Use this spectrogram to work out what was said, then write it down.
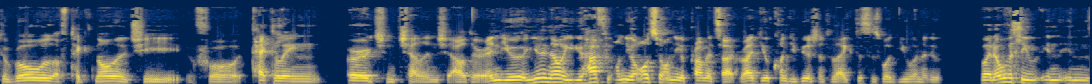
the role of technology for tackling urgent challenge out there. And you, you know, you have on your also on your profit side, right? Your contributions, like this is what you want to do but obviously in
